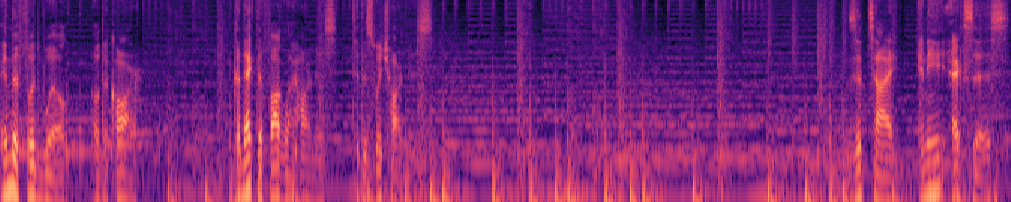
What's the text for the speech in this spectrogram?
In the footwell of the car, connect the fog light harness to the switch harness Zip tie any excess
